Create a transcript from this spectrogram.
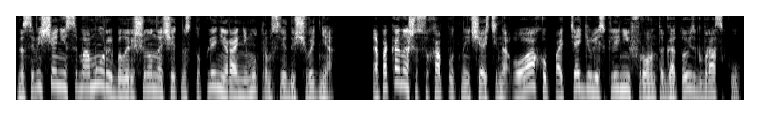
На совещании с Имамурой было решено начать наступление ранним утром следующего дня. А пока наши сухопутные части на Оаху подтягивались к линии фронта, готовясь к броску.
